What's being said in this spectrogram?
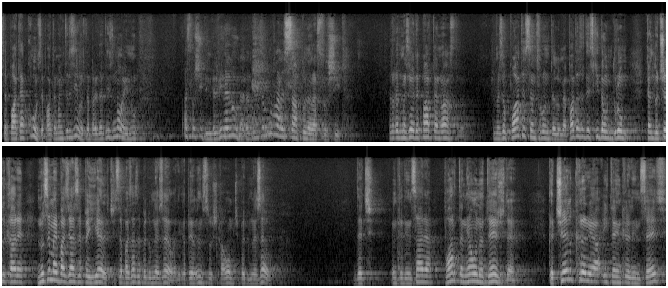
se poate acum, se poate mai târziu, nu suntem pregătiți noi, nu. La sfârșit, intervine lumea, dar Dumnezeu nu va lăsa până la sfârșit. Pentru că Dumnezeu e de partea noastră. Și Dumnezeu poate să înfrunte lumea, poate să deschidă un drum pentru cel care nu se mai bazează pe El, ci se bazează pe Dumnezeu, adică pe El însuși ca om, ci pe Dumnezeu. Deci, încredințarea poartă în ea o nădejde că cel căruia îi te încredințezi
